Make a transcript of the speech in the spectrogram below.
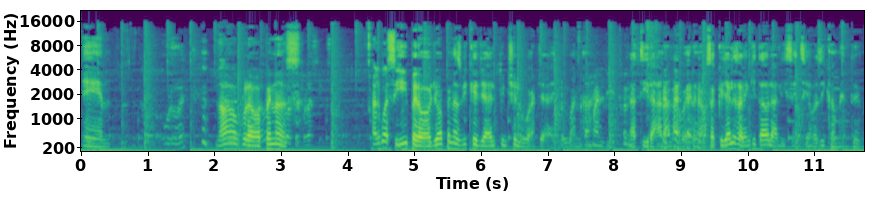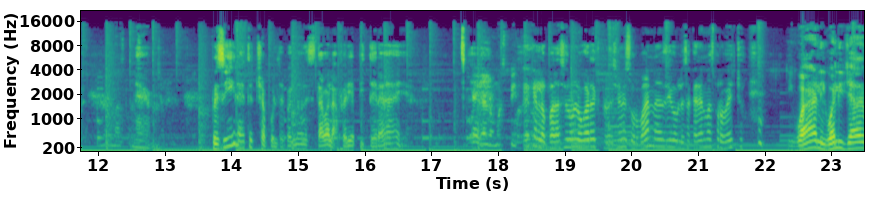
Eh, no, pero apenas. Algo así, pero yo apenas vi que ya el pinche lugar ya lo iban a, tirar a la verga. O sea, que ya les habían quitado la licencia, básicamente, güey. Eh, pues sí, la neta Chapultepec no necesitaba la feria pitera. eh. Era lo más pito. Déjenlo para hacer un lugar de exploraciones urbanas, digo, le sacarían más provecho. Igual, igual y ya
